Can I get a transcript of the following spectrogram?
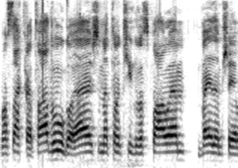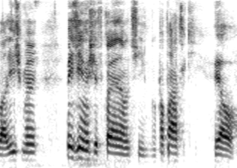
masakra. Trwa długo, ja jeszcze na tym odcinku zaspałem. 2-1 przejebaliśmy. Widzimy się w kolejnym odcinku. Papatki. Yo.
